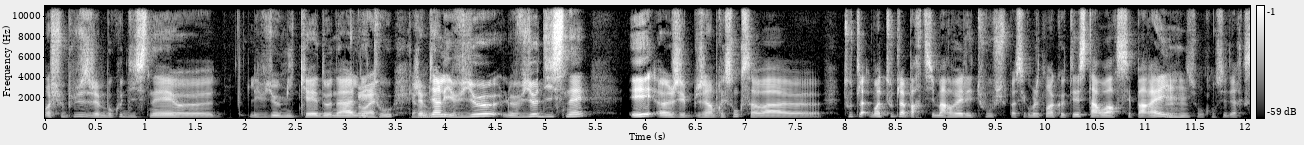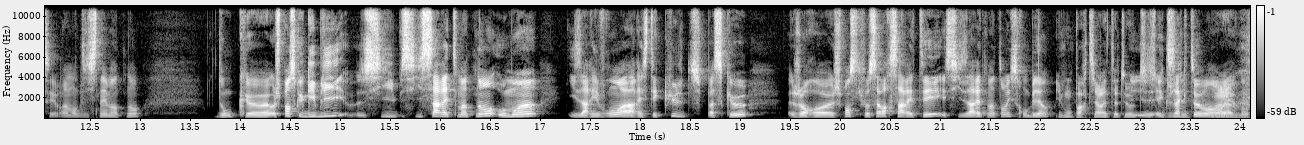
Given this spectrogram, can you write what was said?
moi, je suis plus. J'aime beaucoup Disney, euh, les vieux Mickey, Donald et tout. J'aime bien les vieux, le vieux Disney. Et j'ai l'impression que ça va. toute la, moi, toute la partie Marvel et tout, je suis passé complètement à côté. Star Wars, c'est pareil, Mhm. si on considère que c'est vraiment Disney maintenant. Donc, euh, je pense que Ghibli, si- s'ils s'arrêtent maintenant, au moins, ils arriveront à rester cultes. Parce que, genre, euh, je pense qu'il faut savoir s'arrêter. Et s'ils arrêtent maintenant, ils seront bien. Ils vont partir à tête haute. Exactement, ouais. Donc,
